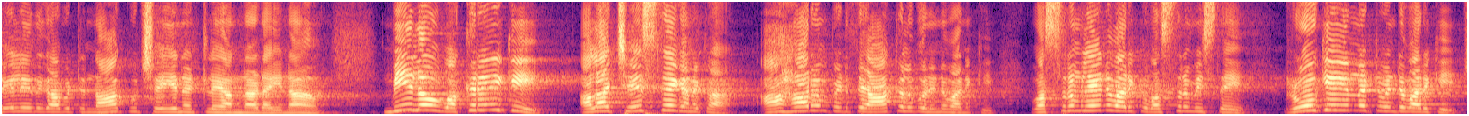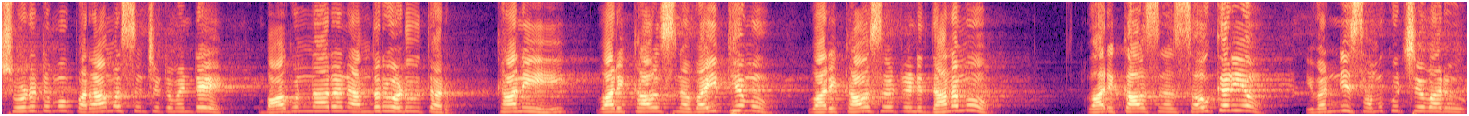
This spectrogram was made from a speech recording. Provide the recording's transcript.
చేయలేదు కాబట్టి నాకు చేయనట్లే అన్నాడు ఆయన. మీలో ఒకరికి అలా చేస్తే గనక ఆహారం పెడితే ఆకలి కొనిన వారికి వస్త్రం లేని వారికి వస్త్రం ఇస్తే రోగి ఉన్నటువంటి వారికి చూడటము పరామర్శించటం అంటే బాగున్నారని అందరూ అడుగుతారు. కానీ వారికి కావాల్సిన వైద్యము వారికి కావాల్సినటువంటి ధనము వారికి కావాల్సిన సౌకర్యం ఇవన్నీ సమకూర్చేవారు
